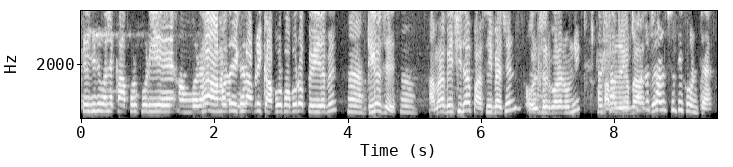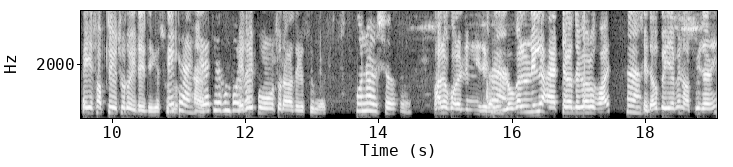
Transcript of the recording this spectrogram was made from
কেউ যদি বলে কাপড় পরিয়ে হ্যাঁ আমাদের এখানে আপনি কাপড় ফাপড়ও পেয়ে যাবেন। হ্যাঁ। ঠিক আছে? হ্যাঁ। আমরা বেচি না পাশেই পেয়েছেন হোলসেল করেন উনি। ছোট সরস্বতী কোনটা? এই সব থেকে ছোট এটাই থেকে শুরু। এটা হ্যাঁ। এটা কীরকম পড়বে? এটাই পনেরোশো টাকা থেকে শুরু আছে। পনেরোশো? ভালো কোয়ালিটির নিয়ে হ্যাঁ। লোকাল নিলে হাজার টাকা থেকে হয় হ্যাঁ। সেটাও পেয়ে যাবেন অসুবিধা নেই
